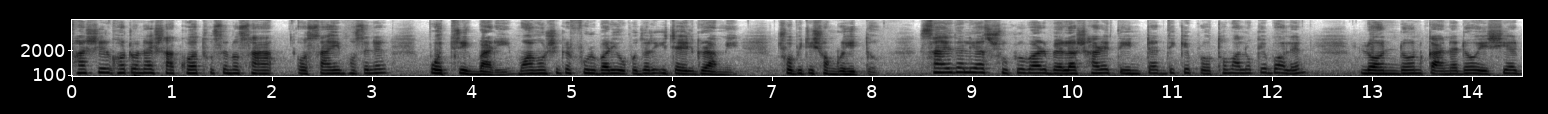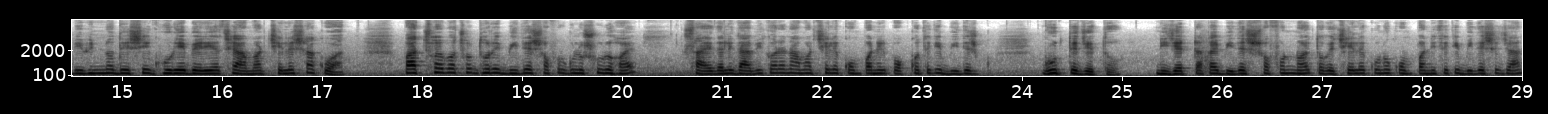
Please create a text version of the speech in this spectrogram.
ফাঁসের ঘটনায় সাকোয়াত হোসেন ও ও সাইম হোসেনের পৈতৃক বাড়ি, ময়মনসিংহের ফুলবাড়ি উপজেলার ইচাইল গ্রামে। ছবিটি সংগৃহীত। সাইদ আলী আজ শুক্রবার বেলা সাড়ে তিনটার দিকে প্রথম আলোকে বলেন, লন্ডন, কানাডা ও এশিয়ার বিভিন্ন দেশে ঘুরে বেরিয়েছে আমার ছেলে সাকুয়াত। পাঁচ, ছয় বছর ধরে বিদেশ সফরগুলো শুরু হয়। সাইদ আলী দাবি করেন, আমার ছেলে কোম্পানির পক্ষ থেকে বিদেশ ঘুরতে যেত। নিজের টাকায় বিদেশ সফর নয়, তবে ছেলে কোনো কোম্পানি থেকে বিদেশে যান।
